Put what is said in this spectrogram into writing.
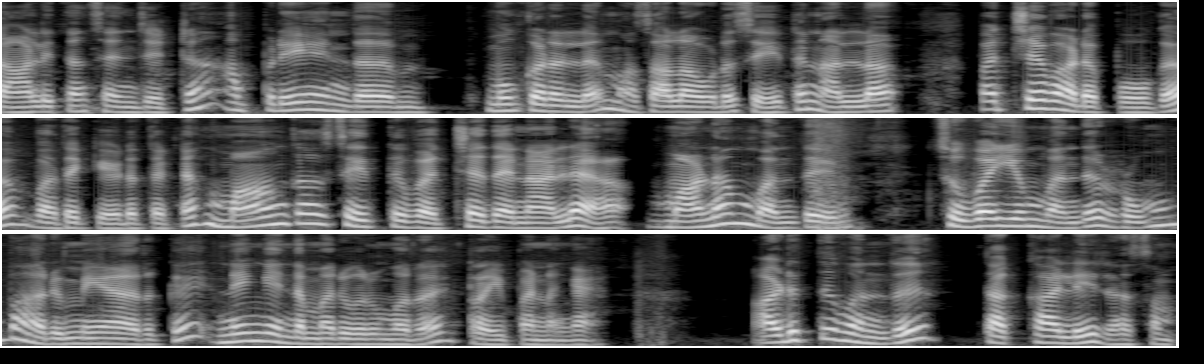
தாளித்தம் செஞ்சுட்டு அப்படியே இந்த மூக்கடலில் மசாலாவோடு சேர்த்து நல்லா பச்சை வாடை போக வதக்கி எடுத்துட்டேன் மாங்காய் சேர்த்து வச்சதுனால மனம் வந்து சுவையும் வந்து ரொம்ப அருமையாக இருக்குது நீங்கள் இந்த மாதிரி ஒரு முறை ட்ரை பண்ணுங்கள் அடுத்து வந்து தக்காளி ரசம்.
